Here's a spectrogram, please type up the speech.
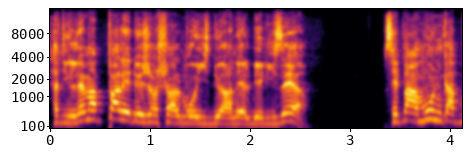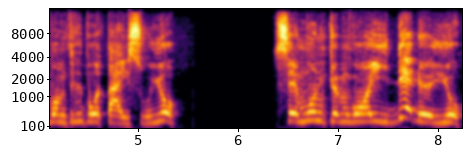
Sa di, lem ap pale de Jean-Charles Moïse de Arnel Belizer, se pa moun kap bom tripotay sou yo, Se moun ke mgon ide de yo.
